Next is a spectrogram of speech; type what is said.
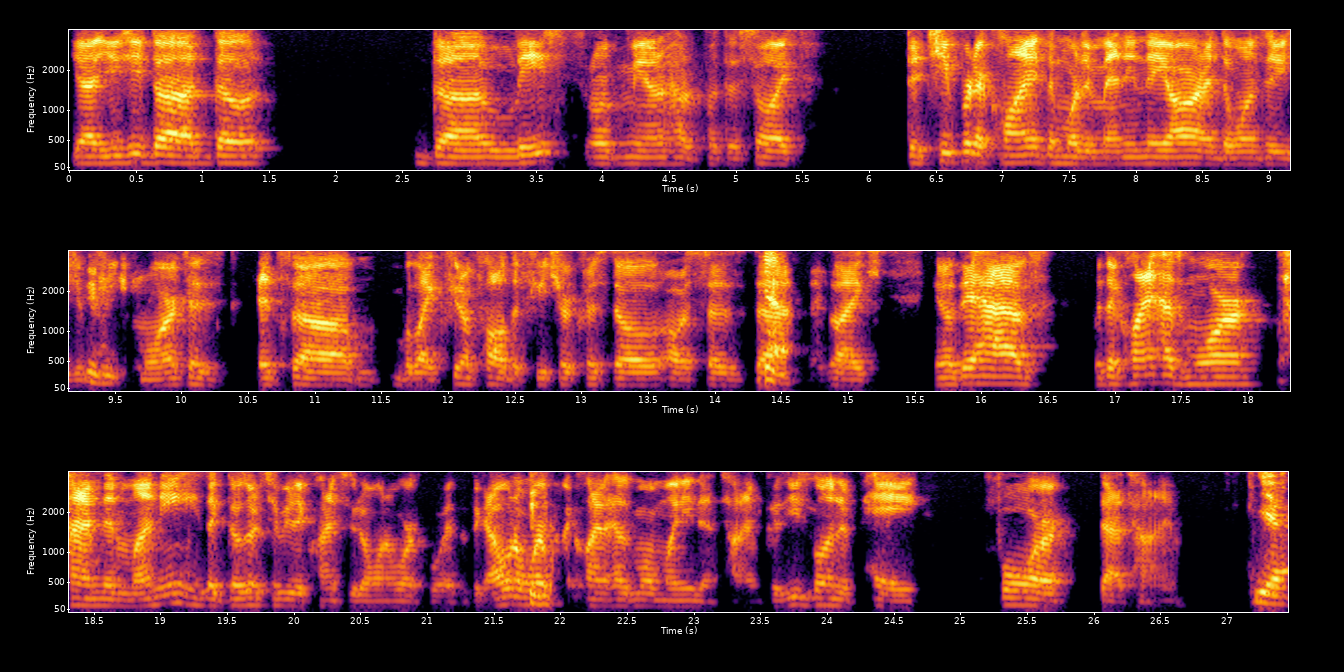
Yeah, usually the the the least or I mean I don't know how to put this. So like the cheaper the client, the more demanding they are, and the ones that usually pay more because it's um like if you don't follow the Futur, Chris Do always says that Yeah. it's like you know they have but the client has more time than money. He's like those are typically the clients we don't want to work with. It's like I want to work with a client that has more money than time because he's willing to pay for that time. Yeah.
